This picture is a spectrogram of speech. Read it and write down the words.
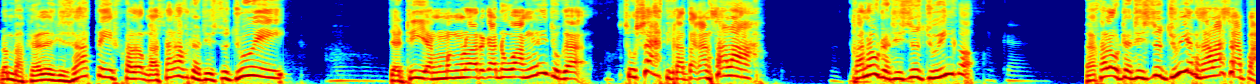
lembaga legislatif kalau nggak salah sudah disetujui. Jadi yang mengeluarkan uang ini juga susah dikatakan salah. Karena udah disetujui kok. Nah kalau udah disetujui yang salah siapa?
